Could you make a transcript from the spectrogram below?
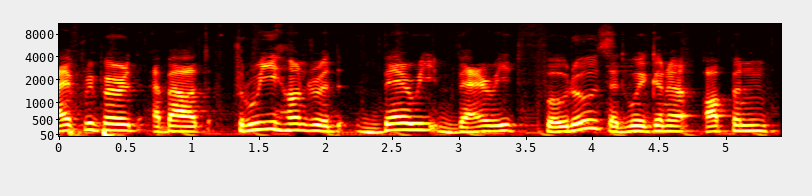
I've prepared about 300 very varied photos that we're gonna open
